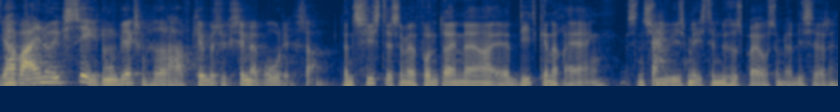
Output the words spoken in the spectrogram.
Jeg har bare endnu ikke set nogen virksomheder, der har haft kæmpe succes med at bruge det. Så. Den sidste, som jeg har fundet derinde, er lead-generering. Sandsynligvis ja. mest til nyhedsbreve, som jeg lige ser det.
